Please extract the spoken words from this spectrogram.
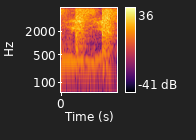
Tungguin ya.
